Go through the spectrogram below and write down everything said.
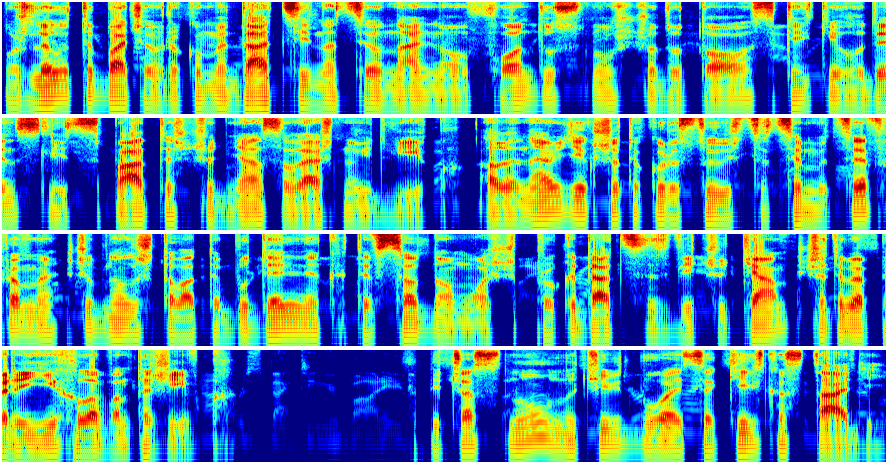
Можливо, ти бачив рекомендації Національного фонду сну щодо того, скільки годин слід спати щодня залежно від віку. Але навіть якщо ти користуєшся цими цифрами, щоб налаштувати будильник, ти все одно можеш прокидатися з відчуттям, що тебе переїхала вантажівка. Під час сну вночі відбувається кілька стадій,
